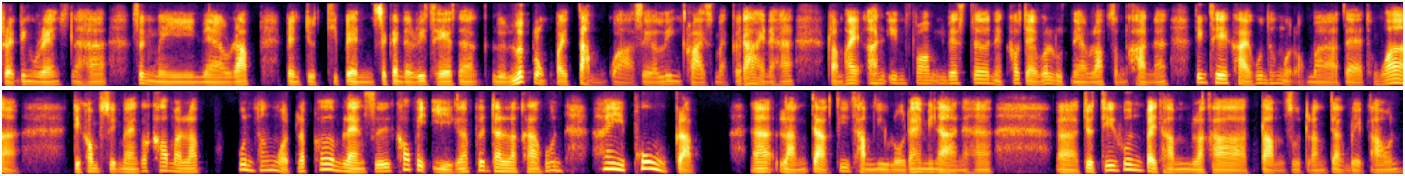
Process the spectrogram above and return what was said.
trading range นะฮะ ซึ่งมีแนวรับเป็นจุดที่เป็น secondary test นะ หรือลึกลงไปต่ำกว่า selling climax ก็ได้นะฮะ ทำให้ uninformed investor เนี่ยเข้าใจว่าหลุดแนวรับสำคัญนะ จึงเทขายหุ้นทั้งหมดออกมา แต่ทว่า decomposite man ก็เข้ามารับหุ้นทั้งหมด และเพิ่มแรงซื้อเข้าไปอีกนะเพื่อดันราคาหุ้นให้พุ่งกลับนะหลังจากที่ทำนิวโรได้ไม่นานนะฮะ จุดที่หุ้นไปทำราคาต่ำสุดหลังจาก breakout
